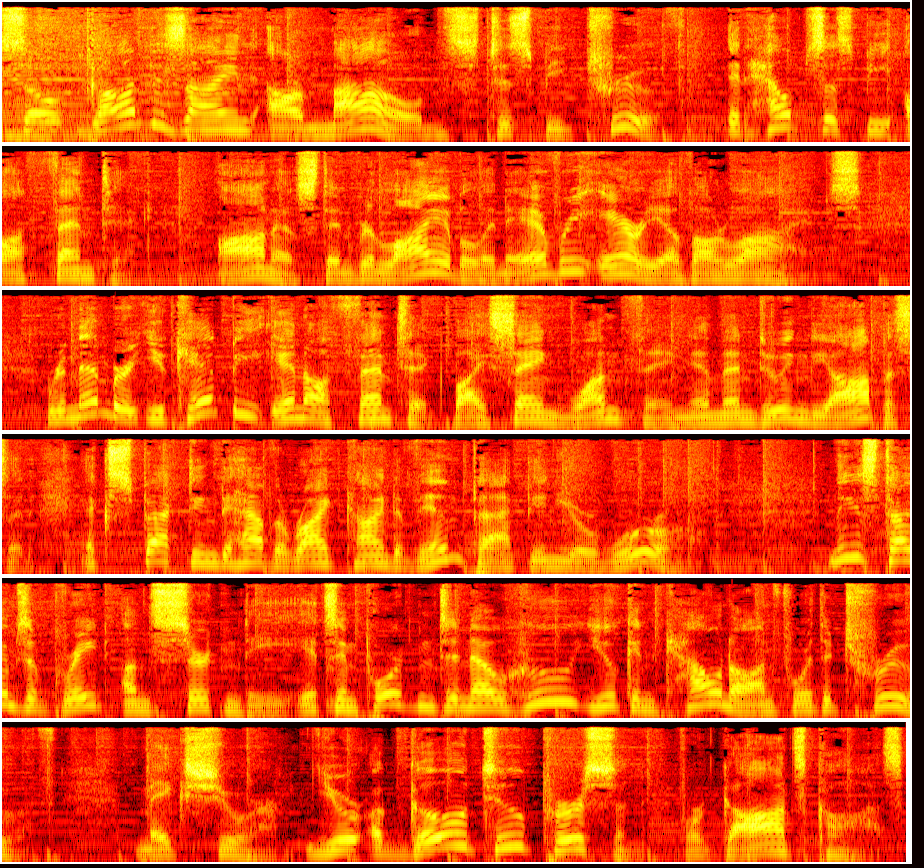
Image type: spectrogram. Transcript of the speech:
So, God designed our mouths to speak truth. It helps us be authentic honest, and reliable in every area of our lives. Remember, you can't be inauthentic by saying one thing and then doing the opposite, expecting to have the right kind of impact in your world. In these times of great uncertainty, it's important to know who you can count on for the truth. Make sure you're a go to person for God's cause,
